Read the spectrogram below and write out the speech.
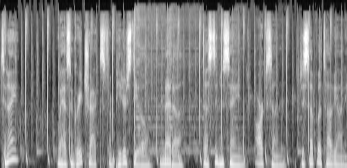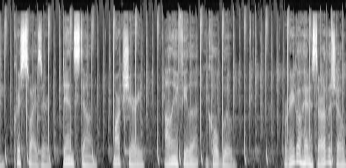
Tonight, we have some great tracks from Peter Steele, Metta, Dustin Husain, Arksun, Giuseppe Ottaviani, Chris Schweizer, Dan Stone, Mark Sherry, Aly and Fila, and Cold Blue. We're going to go ahead and start off the show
